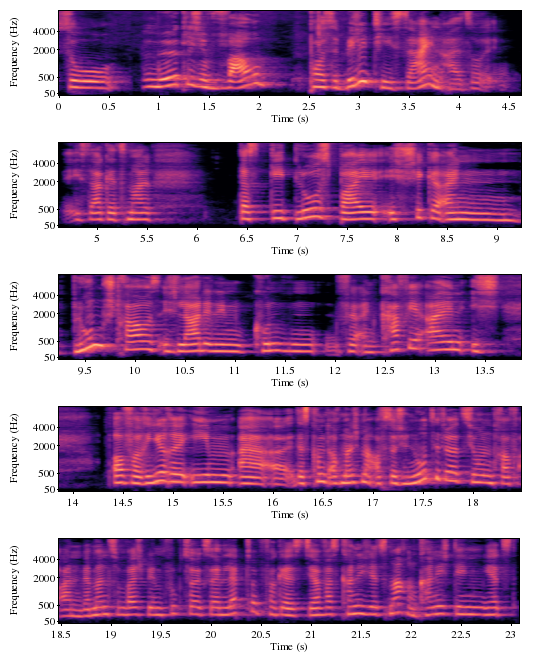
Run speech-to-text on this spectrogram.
so mögliche Wow-Possibilities sein? Also ich sage jetzt mal, das geht los bei, ich schicke einen Blumenstrauß, ich lade den Kunden für einen Kaffee ein, ich offeriere ihm, äh, äh, das kommt auch manchmal auf solche Notsituationen drauf an. Wenn man zum Beispiel im Flugzeug seinen Laptop vergisst, ja, was kann ich jetzt machen? Kann ich den jetzt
